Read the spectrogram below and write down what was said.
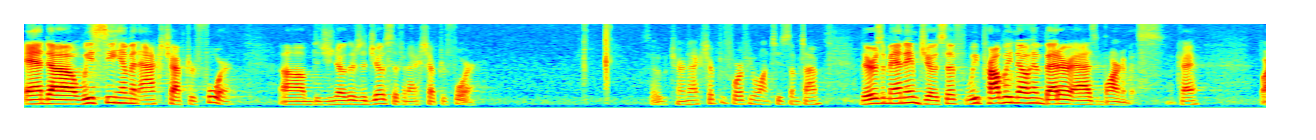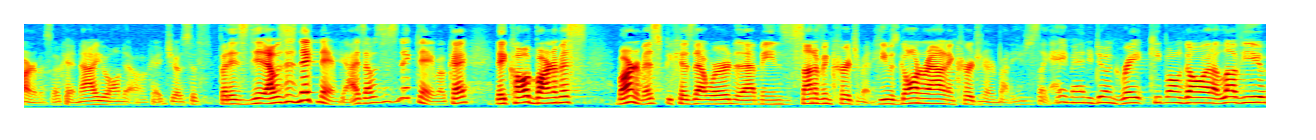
And uh, we see him in Acts chapter 4. Um, did you know there's a Joseph in Acts chapter 4? So turn to Acts chapter 4 if you want to sometime. There's a man named Joseph. We probably know him better as Barnabas, okay? Barnabas. Okay, now you all know. Okay, Joseph. But his, that was his nickname, guys. That was his nickname, okay? They called Barnabas Barnabas because that word, that means son of encouragement. He was going around and encouraging everybody. He was just like, hey, man, you're doing great. Keep on going. I love you.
